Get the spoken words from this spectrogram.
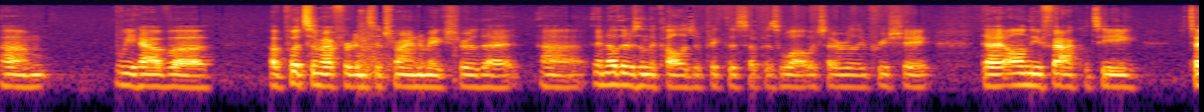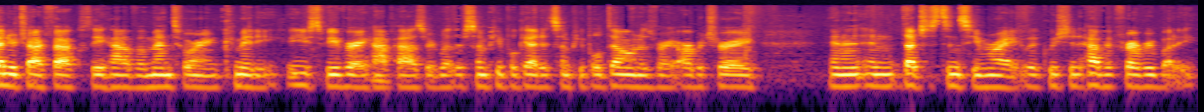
um, we have a, I've put some effort into trying to make sure that, uh, and others in the college have picked this up as well, which I really appreciate, that all new faculty, tenure track faculty, have a mentoring committee. It used to be very haphazard, whether some people get it, some people don't. It was very arbitrary, and and that just didn't seem right. Like we should have it for everybody,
